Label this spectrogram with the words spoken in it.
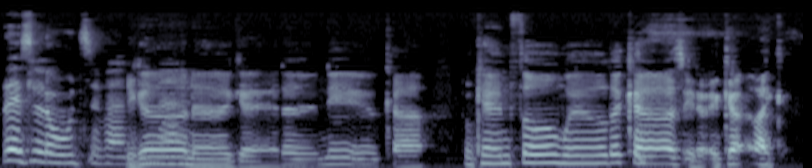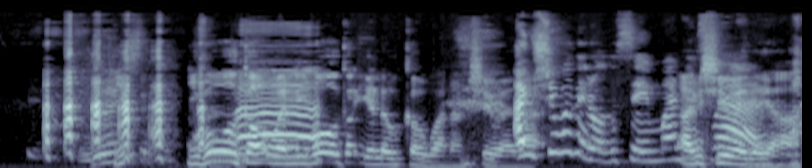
There's loads of them. You're gonna get a new car from Ken Thorne World of Cars. You know, it got like you've all got one. You've uh, all got your local one. I'm sure. I'm sure they're all the same one. I'm as sure well. they are.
